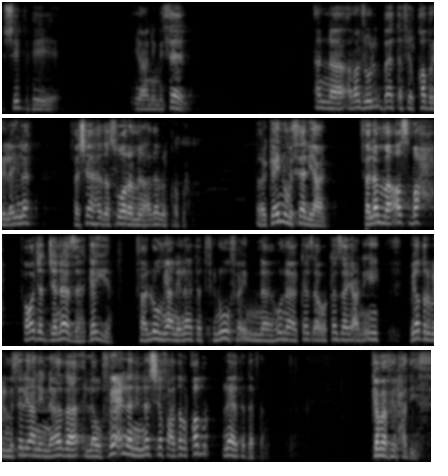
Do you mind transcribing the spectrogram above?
شبه يعني مثال. أن رجل بات في القبر ليلة فشاهد صورا من عذاب القبر. كأنه مثال يعني. فلما أصبح فوجد جنازة جاية. فقال لهم يعني لا تدفنوه فإن هنا كذا وكذا يعني إيه بيضرب المثال يعني إن هذا لو فعلا الناس شافوا عذاب القبر لا يتدفن كما في الحديث.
